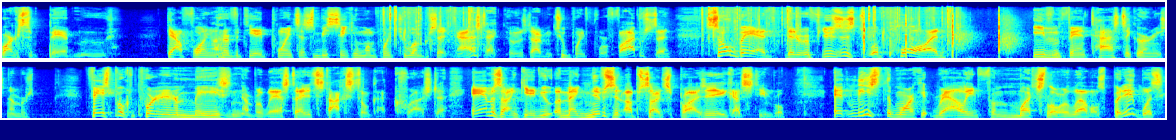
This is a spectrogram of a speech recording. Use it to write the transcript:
Market's in bad mood. Dow falling 158 points, S&P sinking 1.21%, Nasdaq goes diving 2.45%. So bad that it refuses to applaud even fantastic earnings numbers. Facebook reported an amazing number last night. Its stock still got crushed. Uh, Amazon gave you a magnificent upside surprise. It got steamrolled. At least the market rallied from much lower levels, but it was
